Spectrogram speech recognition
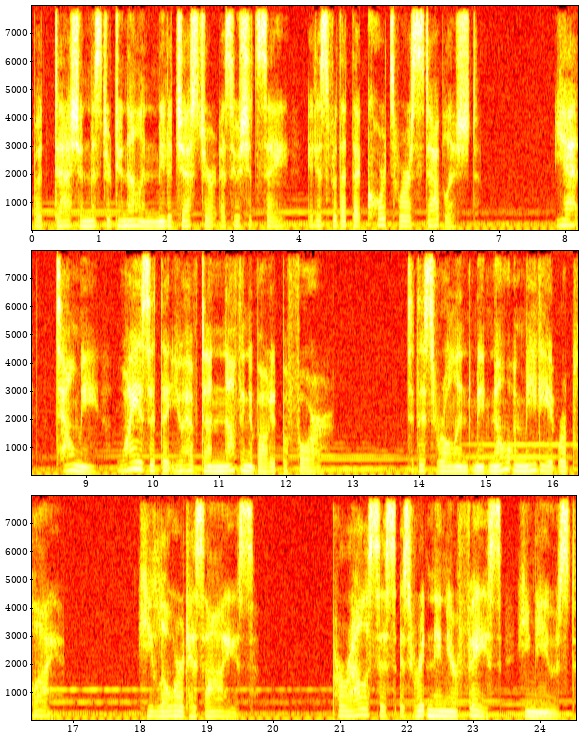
but Dash and Mr. Dunellen made a gesture as who should say, It is for that that courts were established. Yet, tell me, why is it that you have done nothing about it before? To this Roland made no immediate reply. He lowered his eyes. Paralysis is written in your face, he mused.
